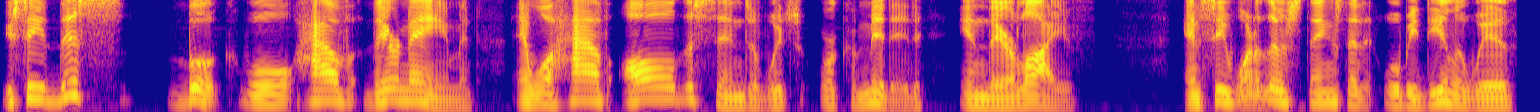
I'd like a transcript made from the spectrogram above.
You see, this book will have their name and, and will have all the sins of which were committed in their life. And see, one of those things that it will be dealing with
